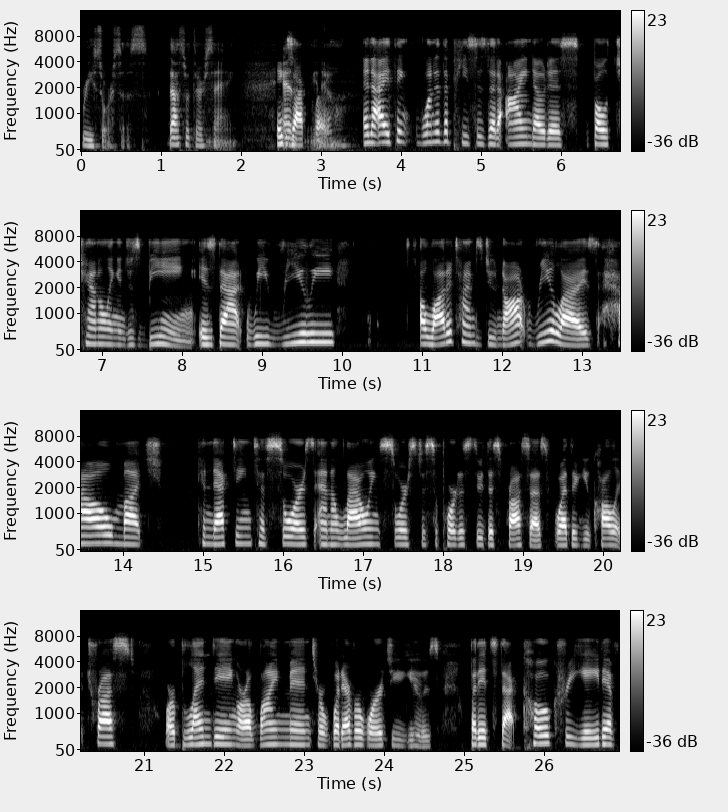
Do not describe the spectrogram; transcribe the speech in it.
resources. That's what they're saying. Exactly. And, you know, and I think one of the pieces that I notice, both channeling and just being, is that we really, a lot of times, do not realize how much connecting to source and allowing source to support us through this process, whether you call it trust or blending or alignment or whatever words you use. But it's that co creative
